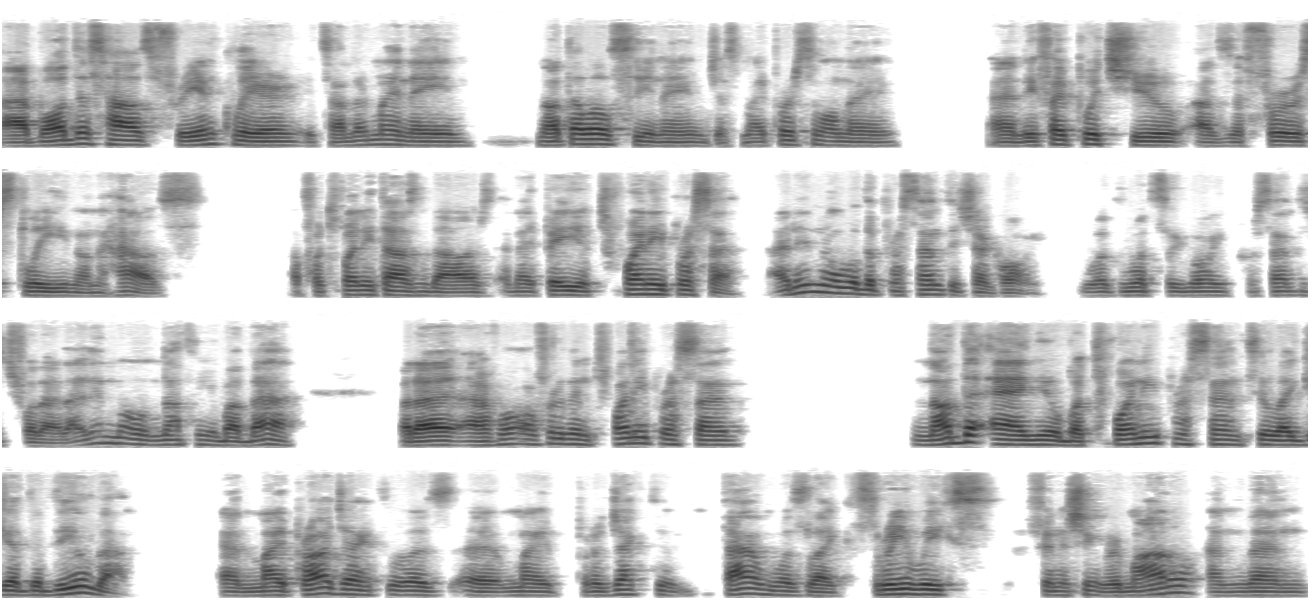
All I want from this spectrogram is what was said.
I bought this house free and clear. It's under my name, not LLC name, just my personal name. And if I put you as the first lien on the house, for twenty thousand dollars, and I pay you twenty percent. I didn't know what the percentage are going. What what's the going percentage for that? I didn't know nothing about that, but I, I offered them twenty percent, not the annual, but twenty percent till I get the deal done. And my project was uh, my projected time was like three weeks finishing remodel, and then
